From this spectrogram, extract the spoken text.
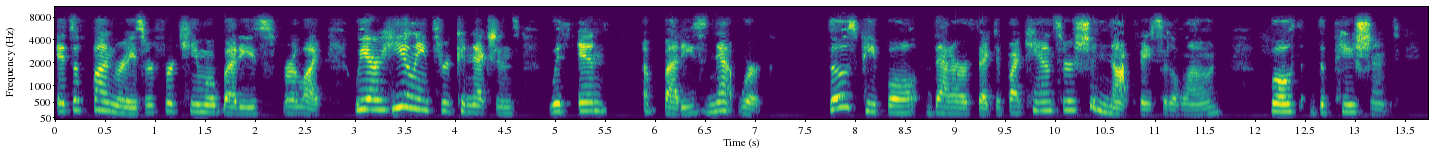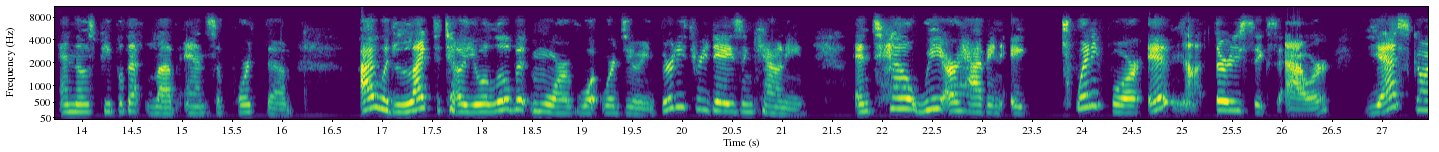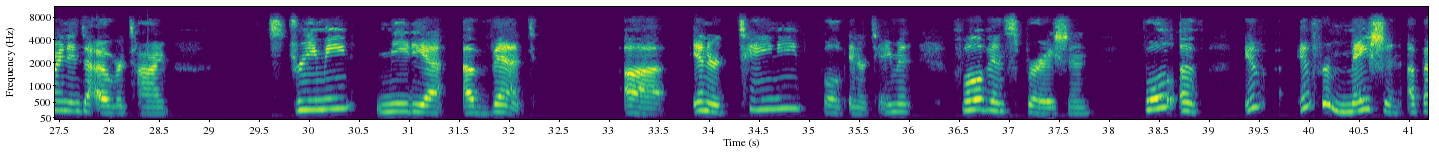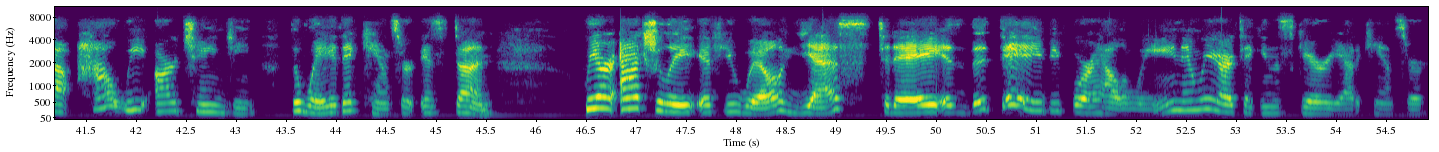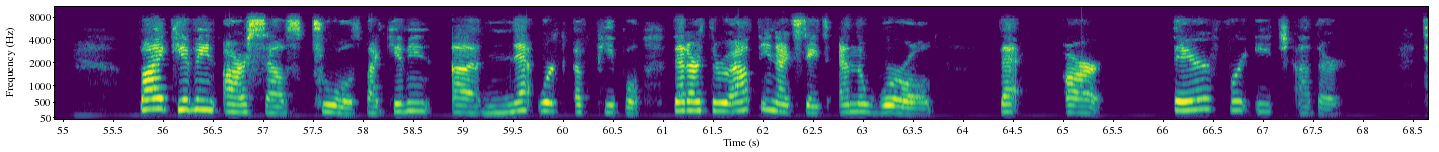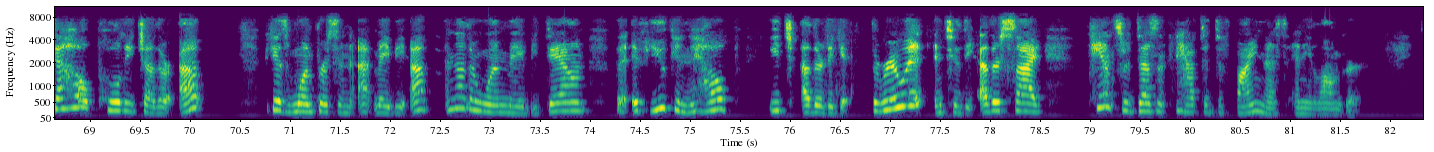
It's a fundraiser for Chemo Buddies for Life. We are healing through connections within a buddies network. Those people that are affected by cancer should not face it alone. Both the patient and those people that love and support them. I would like to tell you a little bit more of what we're doing 33 days and counting until we are having a 24, if not 36 hour, yes, going into overtime, streaming media event. Uh, entertaining, full of entertainment, full of inspiration, full of information about how we are changing the way that cancer is done. We are actually, if you will, yes, today is the day before Halloween, and we are taking the scary out of cancer by giving ourselves tools, by giving a network of people that are throughout the United States and the world that are there for each other to help hold each other up because one person up may be up, another one may be down. But if you can help each other to get through it and to the other side, cancer doesn't have to define us any longer.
